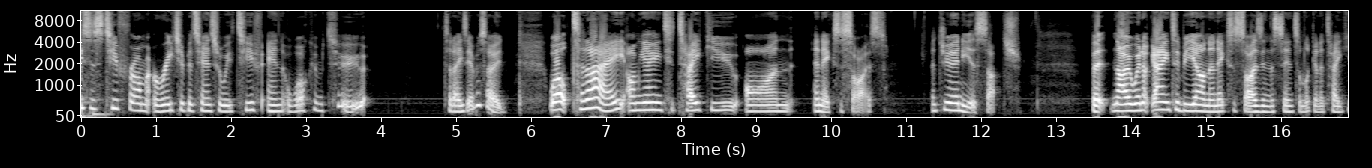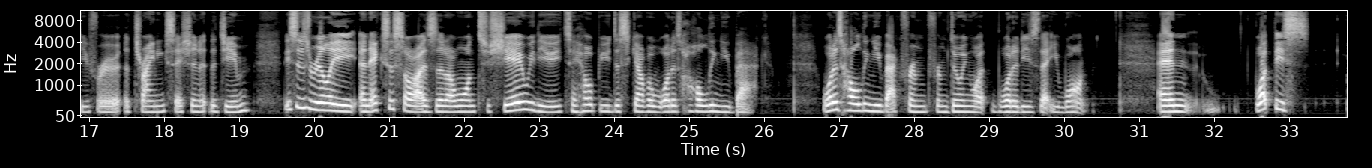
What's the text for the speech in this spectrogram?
this is Tiff from Reach Your Potential with Tiff, and welcome to today's episode. Well, today I'm going to take you on an exercise, a journey as such. But no, we're not going to be on an exercise in the sense I'm not going to take you for a, a, training session at the gym. This is really an exercise that I want to share with you to help you discover what is holding you back. What is holding you back from, from doing what, what it is that you want? And what this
